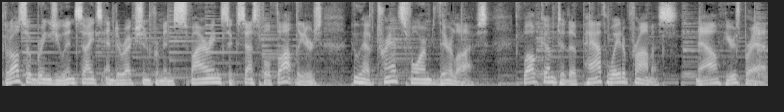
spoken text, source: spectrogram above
but also brings you insights and direction from inspiring, successful thought leaders who have transformed their lives. Welcome to the Pathway to Promise. Now, here's Brad.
